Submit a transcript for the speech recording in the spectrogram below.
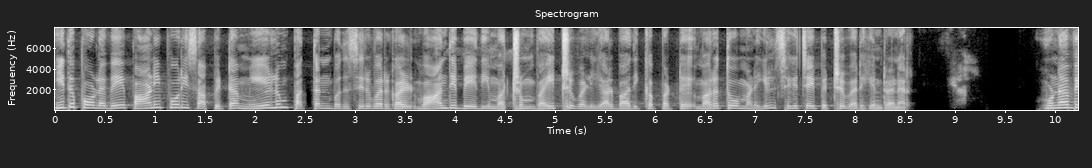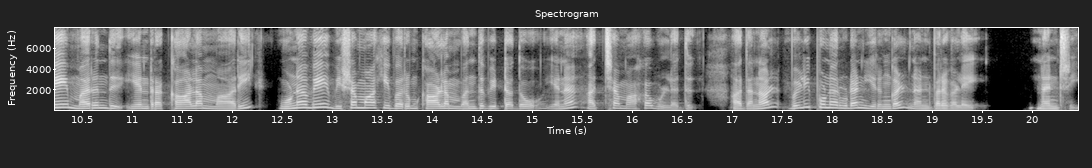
இதுபோலவே பானிபூரி சாப்பிட்ட மேலும் பத்தொன்பது சிறுவர்கள் வாந்தி பேதி மற்றும் வயிற்று வலியால் பாதிக்கப்பட்டு மருத்துவமனையில் சிகிச்சை பெற்று வருகின்றனர். உணவே மருந்து என்ற காலம் மாறி உணவே விஷமாகி வரும் காலம் வந்துவிட்டதோ என அச்சமாக உள்ளது. அதனால் விழிப்புணர்வுடன் இருங்கள் நண்பர்களே. நன்றி.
